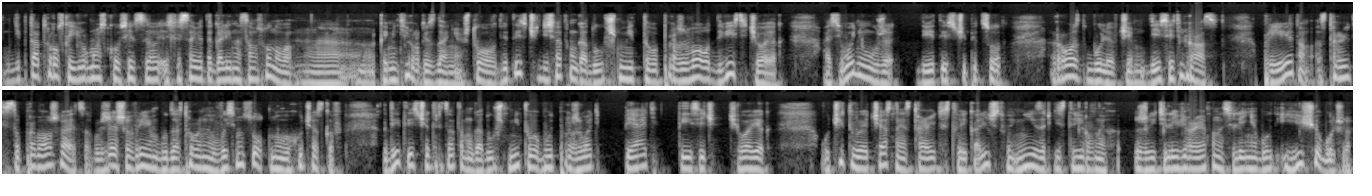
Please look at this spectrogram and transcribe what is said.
Депутат Русской Юрмальского сельсовета Галина Самсонова э, комментирует издание, что в 2010 году в Шмидтово проживало 200 человек, а сегодня уже 2500. Рост более чем 10 раз. При этом строительство продолжается. В ближайшее время будет застроено 800 новых участков. К 2030 году Шмидтово будет проживать 5000 человек. Учитывая частное строительство и количество незарегистрированных жителей, вероятно, население будет еще больше.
